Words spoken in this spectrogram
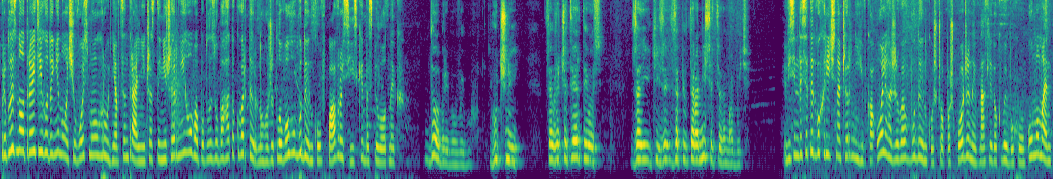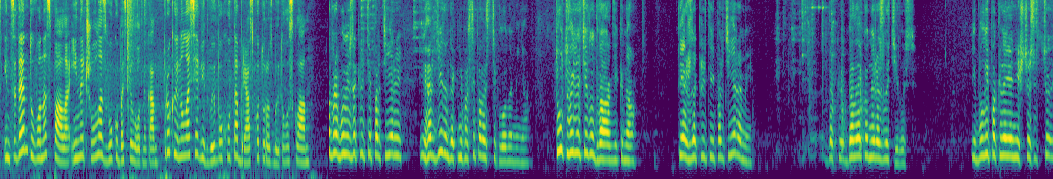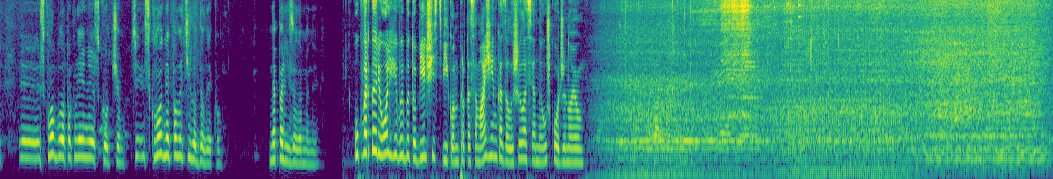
Приблизно о третій годині ночі, 8 грудня, в центральній частині Чернігова поблизу багатоквартирного житлового будинку впав російський безпілотник. Добрий був вибух, гучний. Це вже четвертий, ось за який за, за півтора місяця, мабуть. 82-річна чернігівка Ольга живе в будинку, що пошкоджений внаслідок вибуху. У момент інциденту вона спала і не чула звуку безпілотника. Прокинулася від вибуху та брязкоту розбитого скла. Добре були закриті портьєри і гардини, так не посипалось стекло на мене. Тут вилетіло два вікна, теж закриті портьєрами, так далеко не розлетілось. І були поклеєні е, скло було поклеєне скотчем. Скло не полетіло далеко, не порізало мене. У квартирі Ольги вибито більшість вікон, проте сама жінка залишилася неушкодженою.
